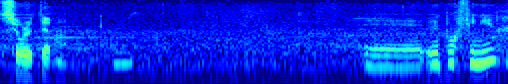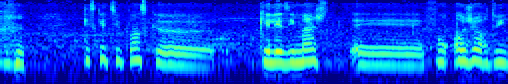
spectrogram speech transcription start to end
sur le terrain. Et, pour finir, qu'est-ce que tu penses que, que les images euh, font aujourd'hui?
